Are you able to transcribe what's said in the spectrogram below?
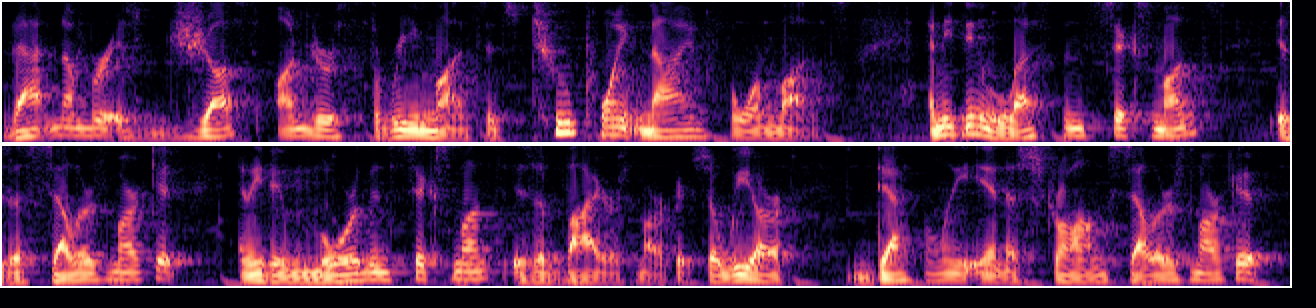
That number is just under three months. It's 2.94 months. Anything less than six months is a seller's market. Anything more than six months is a buyer's market. So we are definitely in a strong seller's market.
